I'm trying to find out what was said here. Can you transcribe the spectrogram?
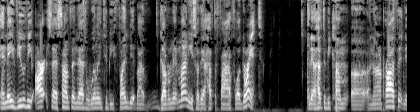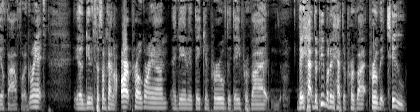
and they view the arts as something that's willing to be funded by government money. So they'll have to file for a grant and they'll have to become a nonprofit and they'll file for a grant. They'll get into some kind of art program. And then if they can prove that they provide, they have the people that they have to provide, prove it to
